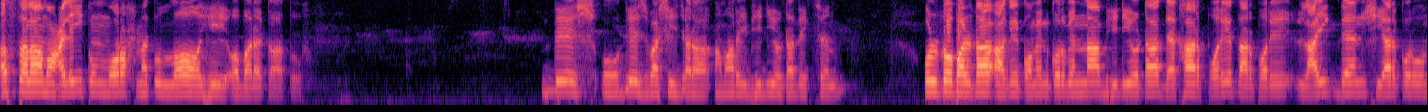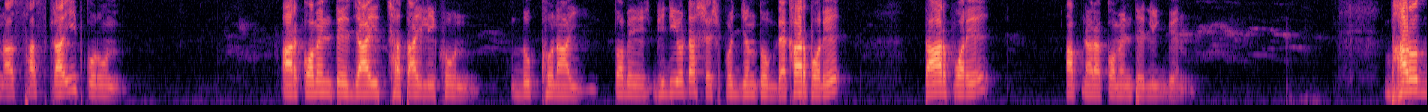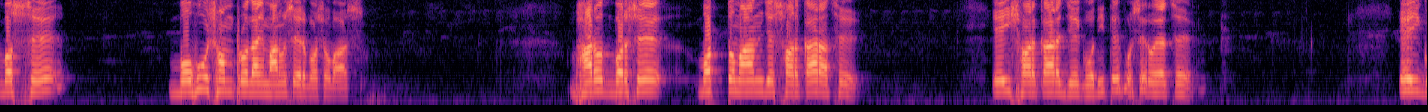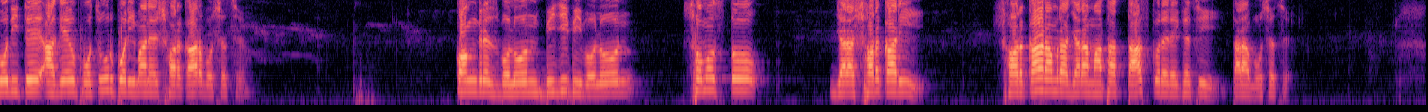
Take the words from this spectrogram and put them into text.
আসসালামু আলাইকুম ওরহমতুল্লাহি ওবারাকাত দেশ ও দেশবাসী যারা আমার এই ভিডিওটা দেখছেন উল্টো পাল্টা আগে কমেন্ট করবেন না। ভিডিওটা দেখার পরে তারপরে লাইক দেন শেয়ার করুন আর সাবস্ক্রাইব করুন। আর কমেন্টে যা ইচ্ছা তাই লিখুন। দুঃখ নাই। তবে ভিডিওটা শেষ পর্যন্ত দেখার পরে, তারপরে আপনারা কমেন্টে লিখবেন। ভারতবর্ষে বহু সম্প্রদায় মানুষের বসবাস। ভারতবর্ষে বর্তমান যে সরকার আছে, এই সরকার যে গদিতে বসে রয়েছে এই গদিতে আগেও প্রচুর পরিমাণে সরকার বসেছে। কংগ্রেস বলুন, বিজেপি বলুন, সমস্ত যারা সরকারি, সরকার আমরা যারা মাথা তাস করে রেখেছি, তারা বসেছে।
